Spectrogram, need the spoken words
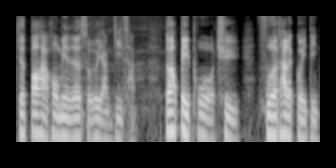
就包含后面的所有养鸡场，都要被迫去符合它的规定。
